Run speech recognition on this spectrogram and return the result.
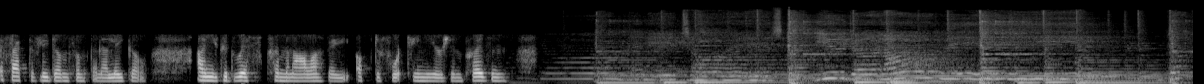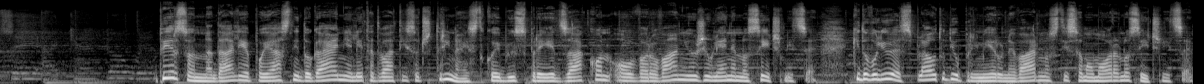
effectively done something illegal. and you could risk criminality up to 14 years in prison. Pearson nadalje pojasni dogajanje leta 2013, ko je bil sprejet zakon o varovanju življenja nosečnice, ki dovoljuje splav tudi v primeru nevarnosti samomora nosečnice.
